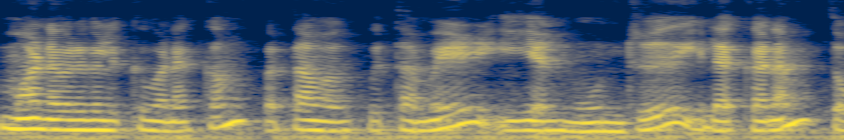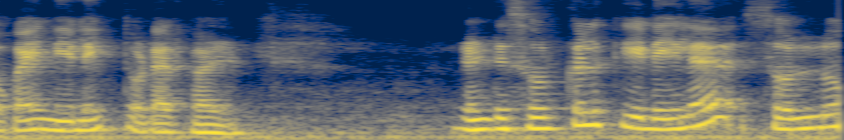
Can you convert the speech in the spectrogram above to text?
மாணவர்களுக்கு வணக்கம். பத்தாம் வகுப்பு தமிழ் இயல் மூன்று இலக்கணம் தொகைநிலை தொடர்கள். ரெண்டு சொற்களுக்கு இடையில் சொல்லோ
